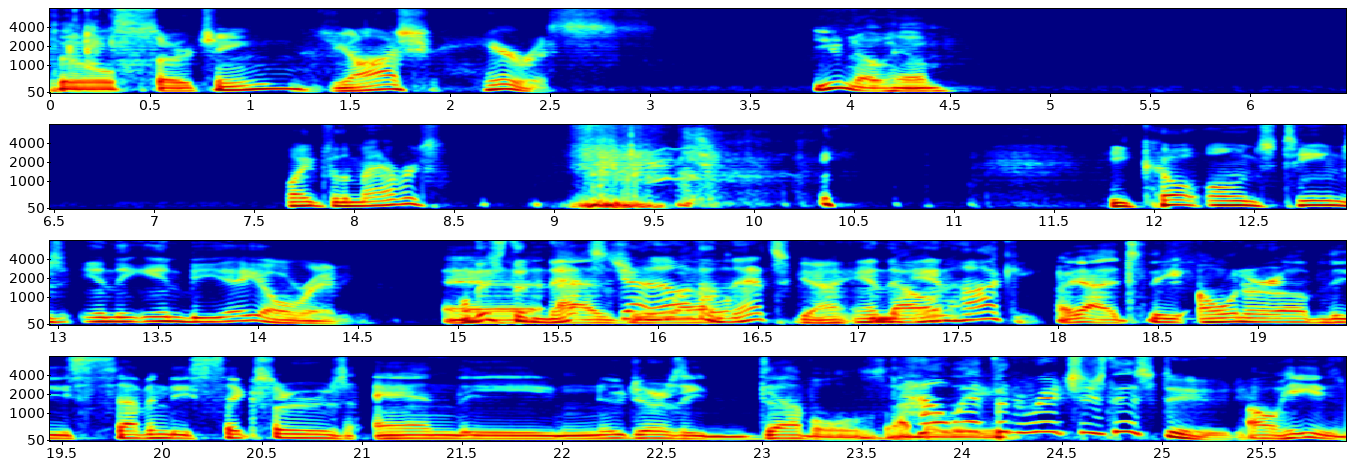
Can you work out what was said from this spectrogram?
Still searching. Josh Harris. You know him. Played for the Mavericks. he co-owns teams in the NBA already. Well, this is the Uh, Nets as guy, not the. Nets guy, and No. and hockey. Oh, yeah, it's the owner of the 76ers and the New Jersey Devils, I How believe. effing rich is this dude? Oh, he's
